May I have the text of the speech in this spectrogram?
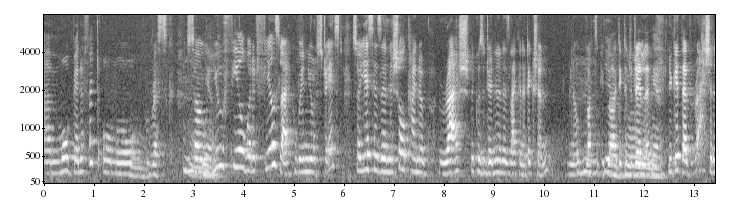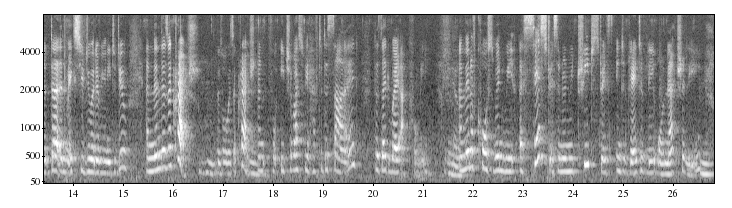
um, more benefit or more mm. risk? Mm-hmm. So Yeah. you feel what it feels like when you're stressed. So yes, there's an initial kind of rush because adrenaline is like an addiction. You know, mm-hmm. lots of people are addicted to adrenaline. Yeah. You get that rush, and it, it makes you do whatever you need to do. And then there's a crash. Mm-hmm. There's always a crash. And for each of us, we have to decide: does that weigh up for me? Yeah. And then, of course, when we assess stress and when we treat stress integratively or naturally, mm.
